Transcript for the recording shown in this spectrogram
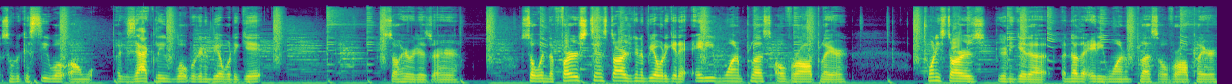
so we can see what um exactly what we're gonna be able to get. So here it is right here. So in the first 10 stars, you're gonna be able to get an 81 plus overall player. 20 stars, you're gonna get a another 81 plus overall player.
